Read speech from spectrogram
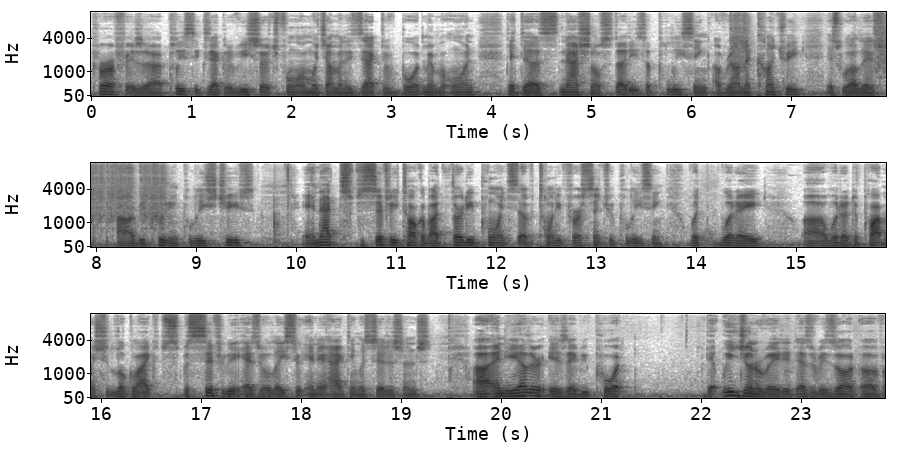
PERF is a Police Executive Research Forum, which I'm an executive board member on, that does national studies of policing around the country, as well as uh, recruiting police chiefs. And that specifically talk about 30 points of 21st century policing, what, what a, uh, what a department should look like specifically as it relates to interacting with citizens. Uh, and the other is a report that we generated as a result of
